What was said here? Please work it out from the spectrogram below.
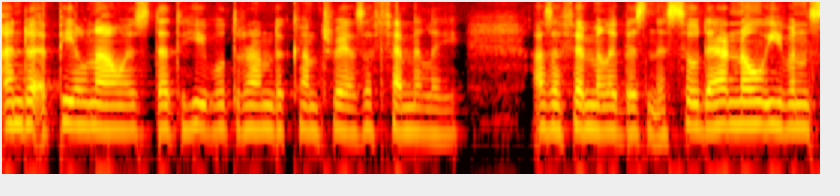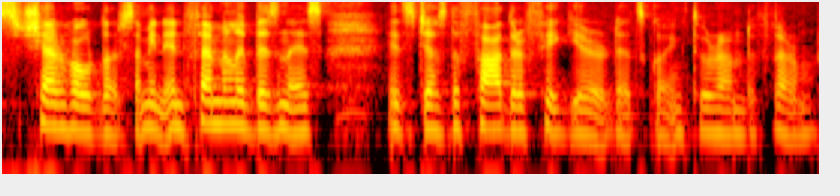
and the appeal now is that he would run the country as a family, as a family business. So there are no even shareholders. I mean, in family business, it's just the father figure that's going to run the firm.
